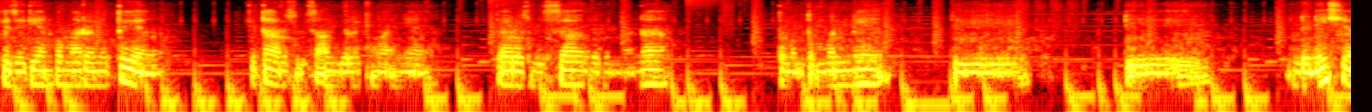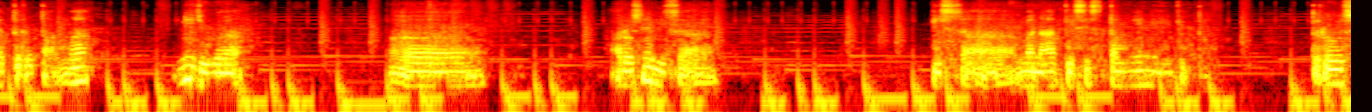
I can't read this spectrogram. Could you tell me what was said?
kejadian kemarin itu ya kita harus bisa ambil hikmahnya. Kita harus bisa bagaimana teman-teman nih di di Indonesia terutama ini juga uh, harusnya bisa bisa menaati sistem ini gitu. Terus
